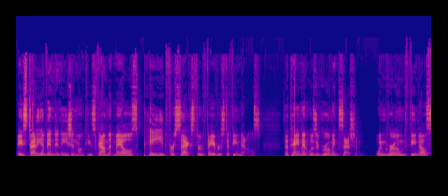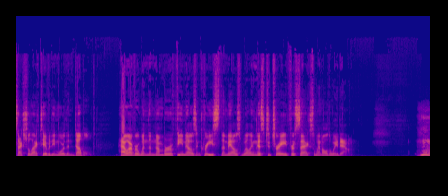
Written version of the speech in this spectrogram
A study of Indonesian monkeys found that males paid for sex through favors to females. The payment was a grooming session. When groomed, female sexual activity more than doubled. However, when the number of females increased, the male's willingness to trade for sex went all the way down. Hmm.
